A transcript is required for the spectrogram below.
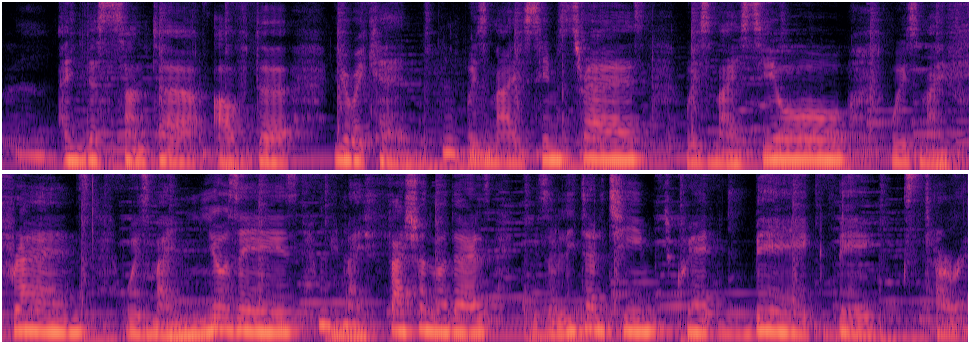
mm. in the center of the hurricane mm-hmm. with my seamstress, with my CEO, with my friends, with my muses, with mm-hmm. my fashion models, with a little team to create big, big story.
